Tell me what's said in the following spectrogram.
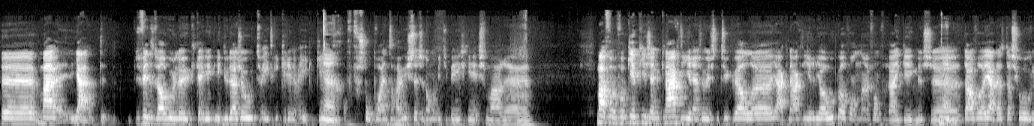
Eh, maar ja, ze vinden het wel gewoon leuk. Kijk, ik, ik doe daar zo twee, drie keer in de week een keer. Ja. Of ik verstop wel in te huis, dat ze dan een beetje bezig is. Maar, maar voor, voor kipjes en knaagdieren en zo is het natuurlijk wel... eh, ja, knaagdieren die houden ook wel van, eh, van verrijking. Dus eh, Ja. daarvoor, ja, dat, dat is gewoon...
